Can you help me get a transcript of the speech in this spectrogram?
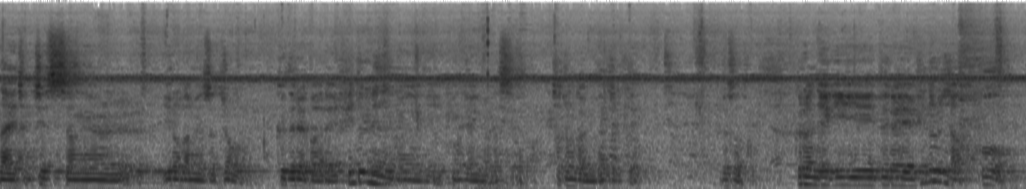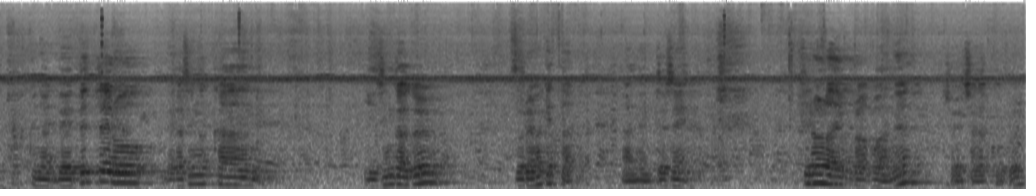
나의 정체성을 잃어가면서 좀 그들의 말에 휘둘리는 경향이 굉장히 많았어요. 자존감이 낮을 때. 그래서 그런 얘기들에 휘둘리지 않고 그냥 내 뜻대로 내가 생각한 이 생각을 노래하겠다라는 뜻의 피럴라이브라고 하는 저희 자작곡을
